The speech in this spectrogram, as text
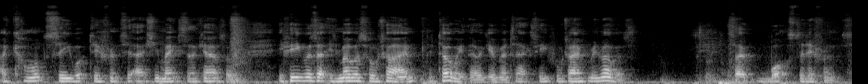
I can't see what difference it actually makes to the council. If he was at his mother's full time, they told me they would give him a taxi full time from his mother's. So what's the difference?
